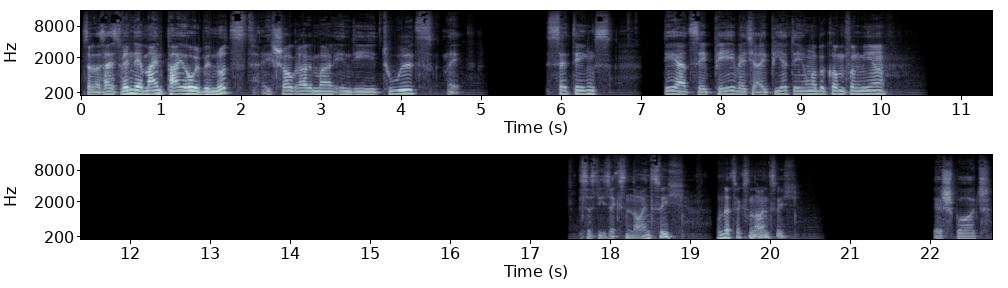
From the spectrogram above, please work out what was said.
So, das heißt, wenn der mein Pi-Hole benutzt, ich schaue gerade mal in die Tools, nee, Settings, DHCP, welche IP hat der Junge bekommen von mir? ist das die 96? 196? Dashboard,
